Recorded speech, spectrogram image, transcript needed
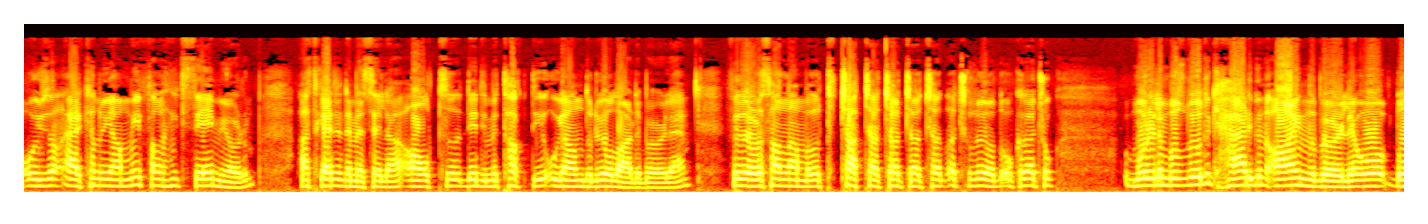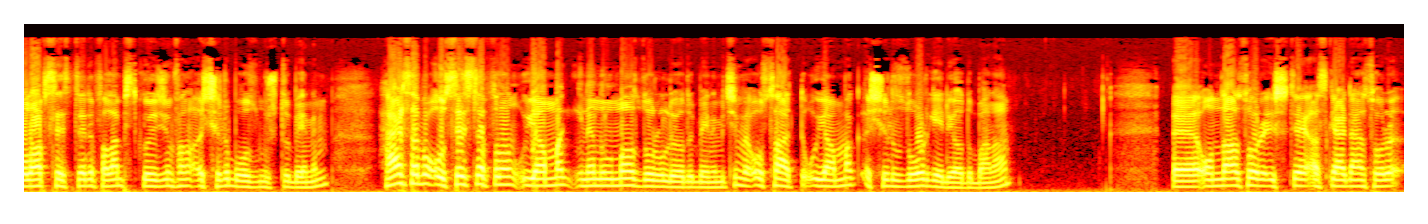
O yüzden erken uyanmayı falan hiç sevmiyorum. Askerde de mesela 6 dediğimi tak diye uyandırıyorlardı böyle. Floresan lambalı çat çat çat çat çat açılıyordu. O kadar çok moralim bozuluyordu ki her gün aynı böyle o dolap sesleri falan psikolojim falan aşırı bozmuştu benim. Her sabah o sesle falan uyanmak inanılmaz zor oluyordu benim için ve o saatte uyanmak aşırı zor geliyordu bana. Ee, ondan sonra işte askerden sonra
